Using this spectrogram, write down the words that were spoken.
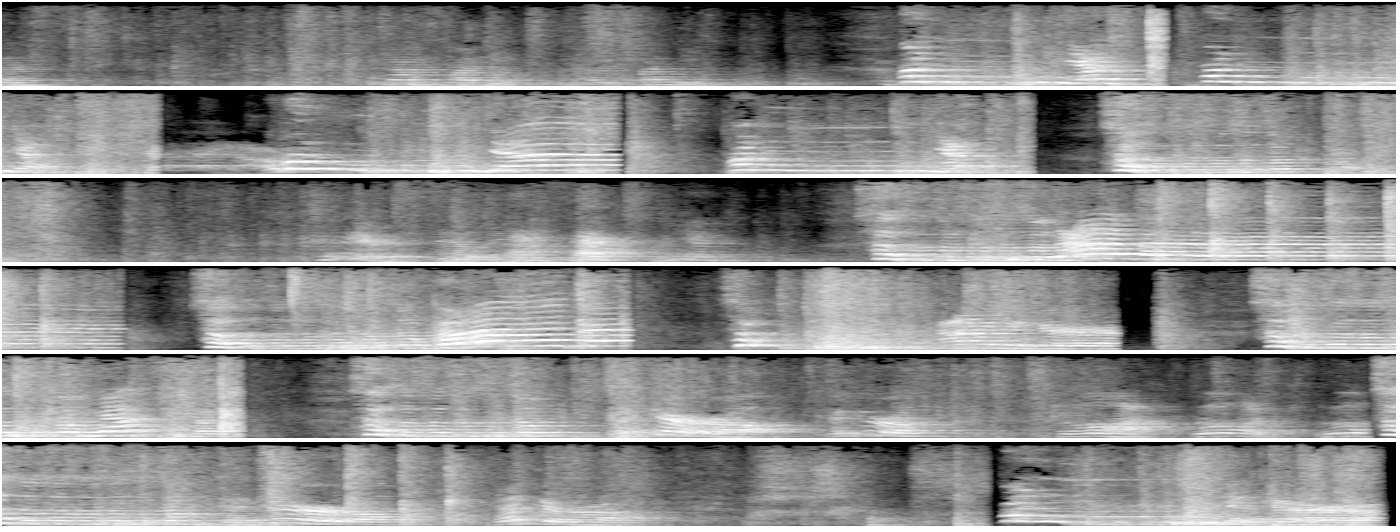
over here. Run! Run! Yeah! Run! Yeah! So, so, so, so, so, so. So, so, so, so, so, so. So, so, so, so. 走走走走走走，赶这。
